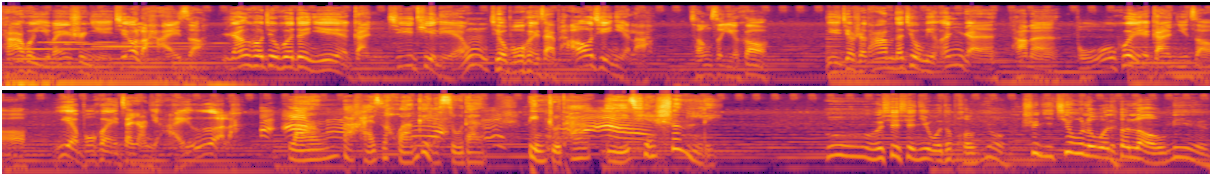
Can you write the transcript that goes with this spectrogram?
他会以为是你救了孩子，然后就会对你感激涕零，就不会再抛弃你了。从此以后，你就是他们的救命恩人，他们不会赶你走，也不会再让你挨饿了。狼把孩子还给了苏丹，并祝他一切顺利。哦，谢谢你，我的朋友，是你救了我的老命。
